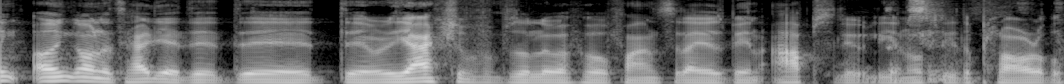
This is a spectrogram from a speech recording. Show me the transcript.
I'm, I'm going to tell you the, the the reaction from the Liverpool fans today has been absolutely and utterly deplorable.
